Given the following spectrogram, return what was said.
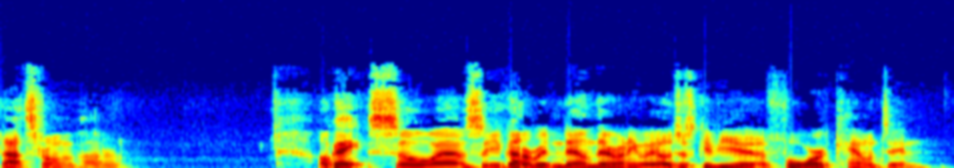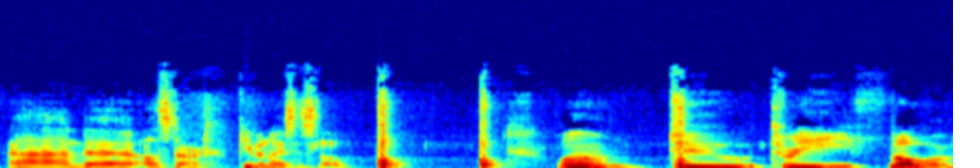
That strumming pattern. Okay, so uh, so you've got it written down there anyway. I'll just give you a four count in, and uh, I'll start. Keep it nice and slow. One, two, three, four.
